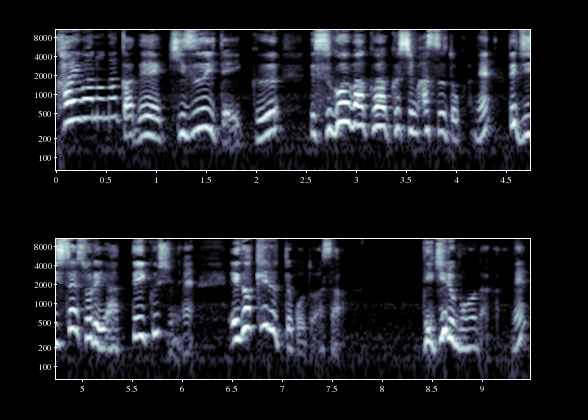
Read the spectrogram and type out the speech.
会話の中で気づいていく。ですごいワクワクしますとかね。で、実際それやっていくしね。描けるってことはさ、できるものだからね。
